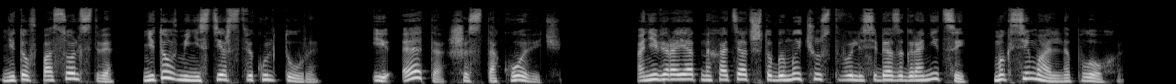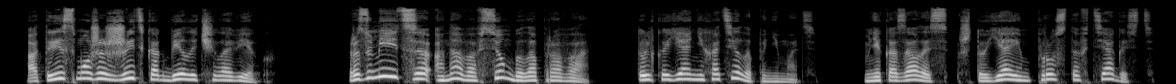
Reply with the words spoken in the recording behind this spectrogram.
не то в посольстве, не то в Министерстве культуры. И это Шестакович. Они, вероятно, хотят, чтобы мы чувствовали себя за границей максимально плохо. А ты сможешь жить как белый человек. Разумеется, она во всем была права. Только я не хотела понимать. Мне казалось, что я им просто в тягость.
